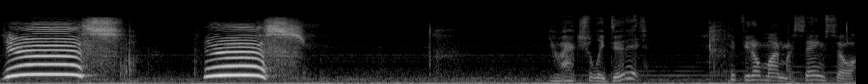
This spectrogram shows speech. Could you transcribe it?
Yes! Yes! You actually did it. If you don't mind my saying so,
